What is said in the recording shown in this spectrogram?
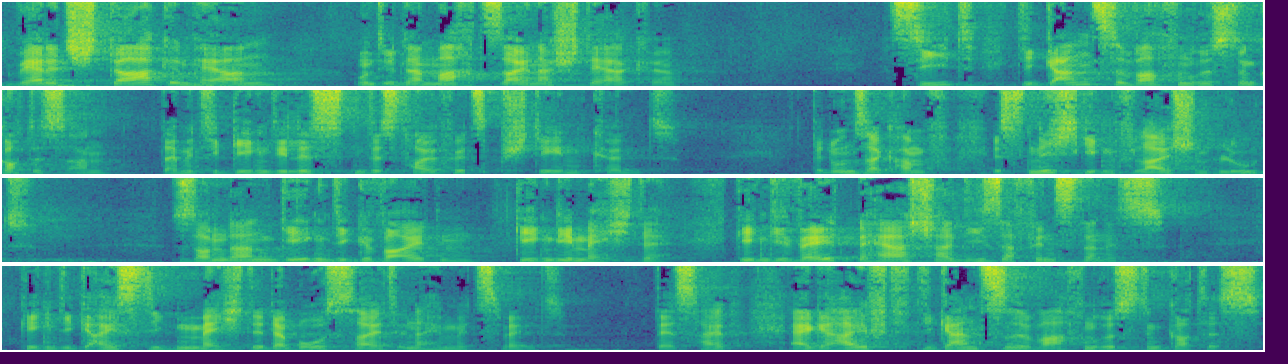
werdet stark im Herrn und in der Macht seiner Stärke. Zieht die ganze Waffenrüstung Gottes an, damit ihr gegen die Listen des Teufels bestehen könnt. Denn unser Kampf ist nicht gegen Fleisch und Blut, sondern gegen die Geweihten, gegen die Mächte, gegen die Weltbeherrscher dieser Finsternis, gegen die geistigen Mächte der Bosheit in der Himmelswelt. Deshalb ergreift die ganze Waffenrüstung Gottes,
